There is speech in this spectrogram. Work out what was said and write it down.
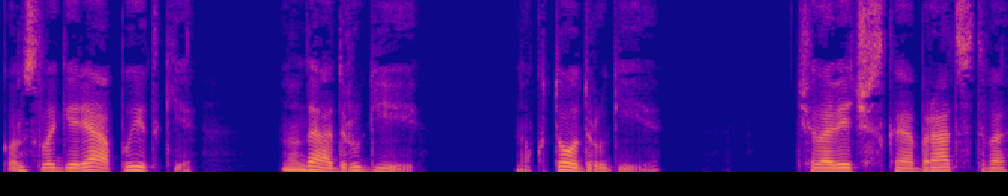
Концлагеря, пытки. Ну да, другие. Но кто другие? Человеческое братство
